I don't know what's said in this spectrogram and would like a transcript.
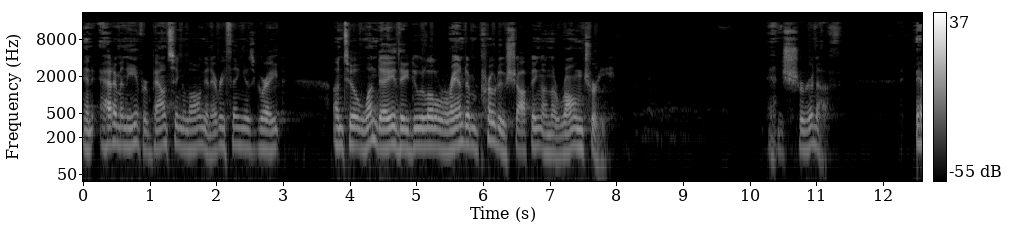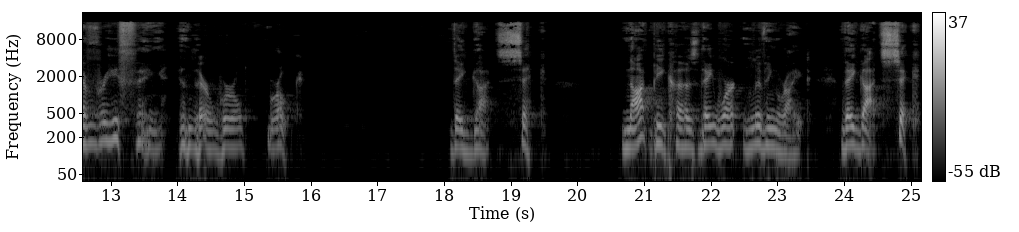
And Adam and Eve are bouncing along and everything is great until one day they do a little random produce shopping on the wrong tree. And sure enough, everything in their world broke. They got sick. Not because they weren't living right. They got sick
